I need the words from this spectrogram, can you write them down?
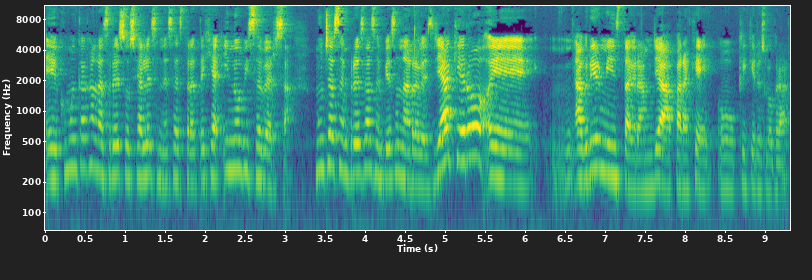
eh, cómo encajan las redes sociales en esa estrategia y no viceversa. Muchas empresas empiezan al revés. Ya quiero eh, abrir mi Instagram, ya, ¿para qué? ¿O qué quieres lograr?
